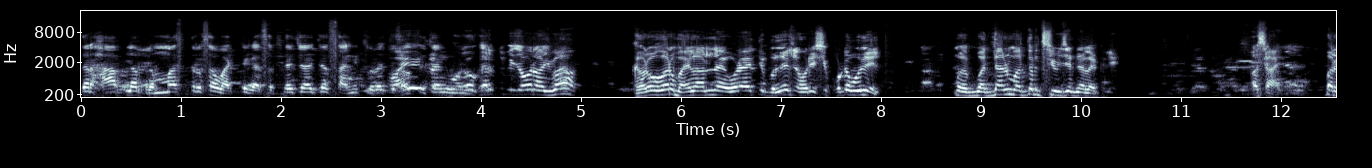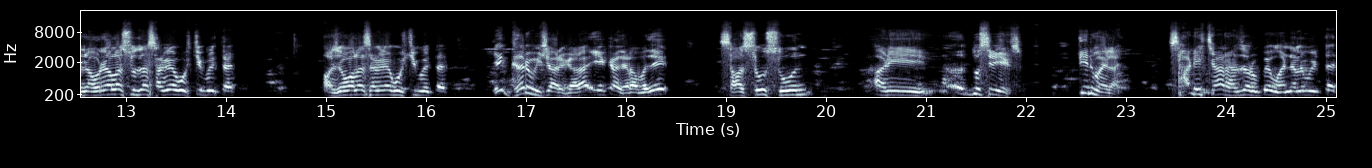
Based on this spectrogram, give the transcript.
तर हा आपला ब्रह्मास्त्र असं वाटते का? सध्याच्या ज्या स्थानिक स्वराज्य संस्थेच्या निवडणुका खरोखर घरोघर महिलांना एवढं आहे ते बोलेल नवऱ्याशी खोटं बोलेल. मतदान मात्र शिवसेनेला केले असं आहे. पण नवऱ्याला सुद्धा सगळ्या गोष्टी मिळतात. आजोबाला सगळ्या गोष्टी मिळतात. एक घर विचार करा. एका घरामध्ये सासू सून आणि दुसरी एक तीन महिला साडेचार हजार रुपये महिन्याला मिळतात.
